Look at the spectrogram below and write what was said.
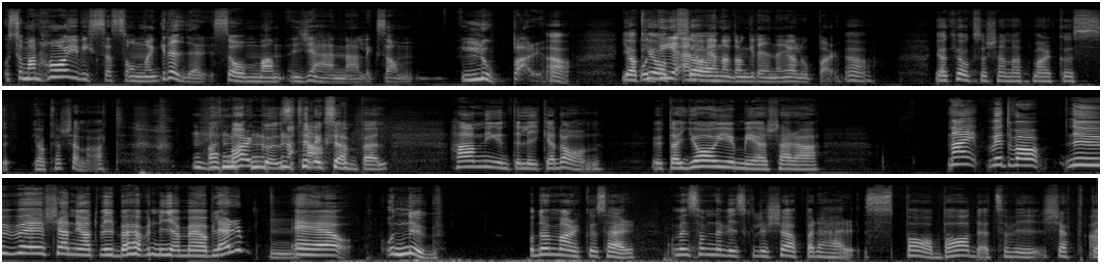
Och Så man har ju vissa sådana grejer som man gärna liksom loopar. Ja. Jag Och kan det ju också, är nog en av de grejerna jag loopar. ja. Jag kan också känna att Marcus, jag kan känna att, att Marcus till exempel, han är ju inte likadan. Utan jag är ju mer så här, nej, vet du vad, nu eh, känner jag att vi behöver nya möbler. Mm. Eh, och nu. Och då är Marcus här, men som när vi skulle köpa det här spabadet som vi köpte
